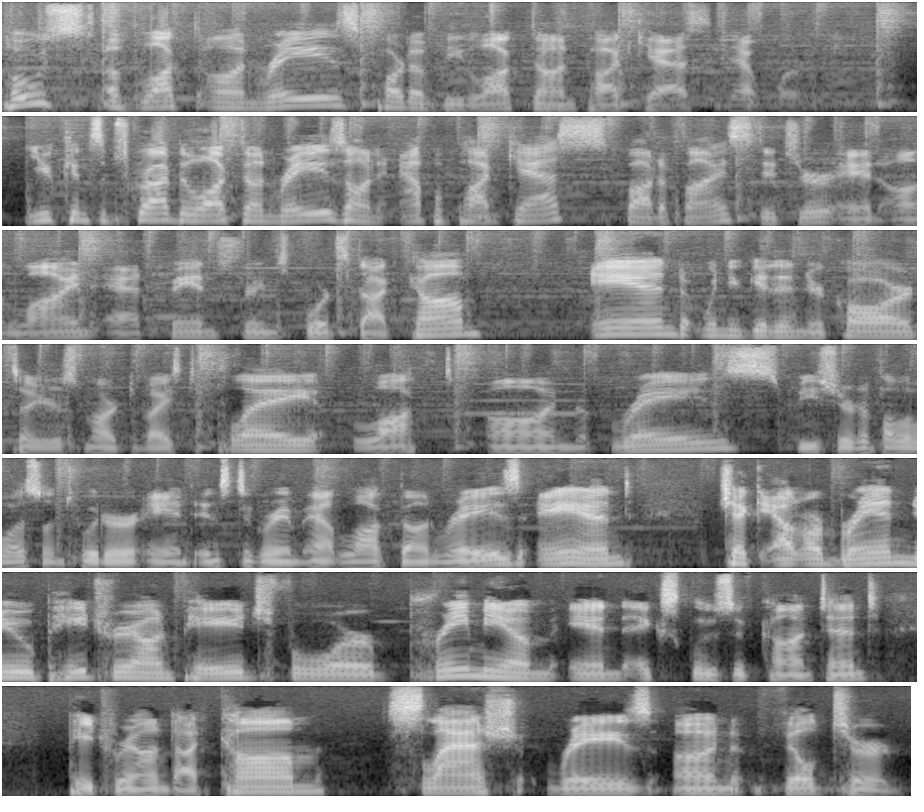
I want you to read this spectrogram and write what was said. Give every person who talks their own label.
Speaker 1: Host of Locked On Rays, part of the Locked On Podcast Network. You can subscribe to Locked On Rays on Apple Podcasts, Spotify, Stitcher, and online at fanstreamsports.com. And when you get in your car, tell your smart device to play Locked On Rays. Be sure to follow us on Twitter and Instagram at Locked On Rays. And check out our brand new Patreon page for premium and exclusive content. Patreon.com slash Rays Unfiltered.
